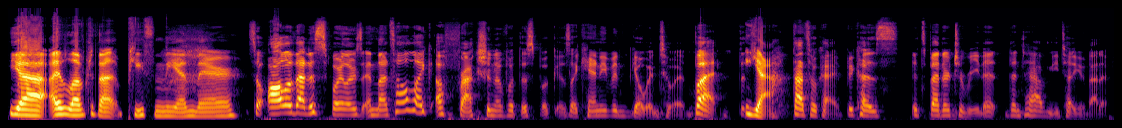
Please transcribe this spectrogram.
yeah, I loved that piece in the end there. So all of that is spoilers, and that's all like a fraction of what this book is. I can't even go into it, but th- Yeah. that's okay because it's better to read it than to have me tell you about it.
